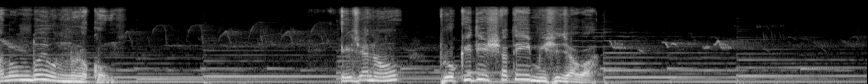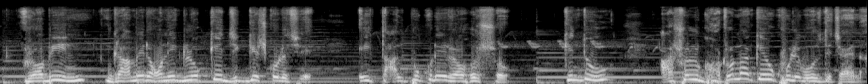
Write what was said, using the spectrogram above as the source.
আনন্দই অন্যরকম। এ যেন প্রকৃতির সাথেই মিশে যাওয়া। রবিন গ্রামের অনেক লোককে জিজ্ঞেস করেছে এই তালপুকুরের রহস্য। কিন্তু আসল ঘটনা কেউ খুলে বলতে চায় না।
